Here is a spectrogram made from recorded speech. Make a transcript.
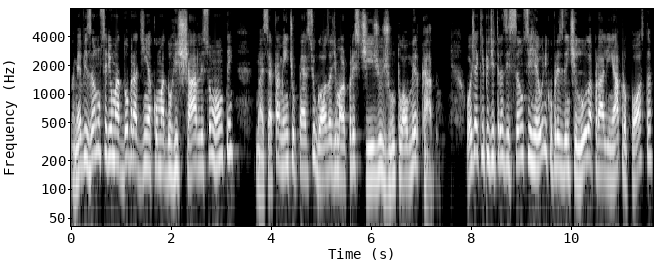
Na minha visão, não seria uma dobradinha como a do Richarlison ontem, mas certamente o Pércio goza de maior prestígio junto ao mercado. Hoje a equipe de transição se reúne com o presidente Lula para alinhar a proposta,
